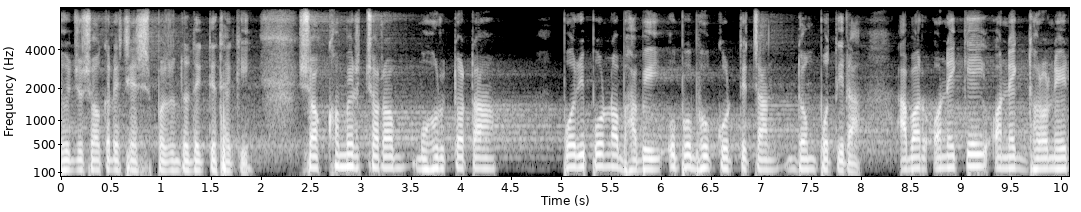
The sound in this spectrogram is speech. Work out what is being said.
ধৈর্য সহকারে শেষ পর্যন্ত দেখতে থাকি। সক্ষমের চরম মুহূর্তটা পরিপূর্ণভাবেই উপভোগ করতে চান দম্পতিরা। আবার অনেকেই অনেক ধরনের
